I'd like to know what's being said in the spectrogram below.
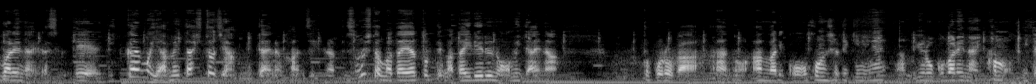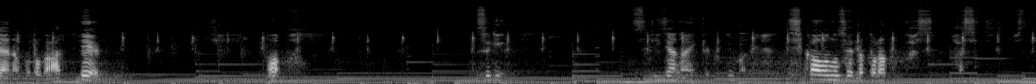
ばれないらしくて、一回も辞めた人じゃんみたいな感じになって、その人また雇ってまた入れるのみたいなところが、あの、あんまりこう本社的にね、あの喜ばれないかもみたいなことがあって、あ、次、釣りじゃないけど、今ね、鹿を乗せたトラックが走ってました。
